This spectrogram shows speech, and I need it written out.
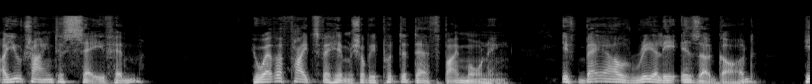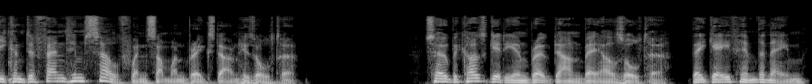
Are you trying to save him? Whoever fights for him shall be put to death by morning. If Baal really is a god, he can defend himself when someone breaks down his altar. So because Gideon broke down Baal's altar, they gave him the name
